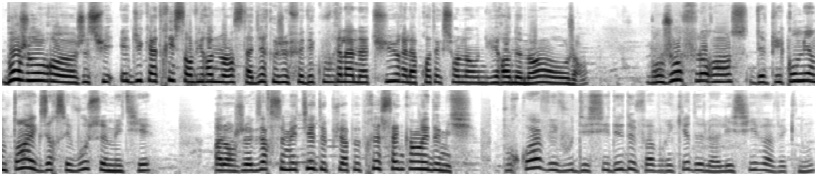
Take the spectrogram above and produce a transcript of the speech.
Bonjour, euh, je suis éducatrice environnement, c'est-à-dire que je fais découvrir la nature et la protection de l'environnement aux gens. Bonjour Florence, depuis combien de temps exercez-vous ce métier Alors je exerce ce métier depuis à peu près 5 ans et demi. Pourquoi avez-vous décidé de fabriquer de la lessive avec nous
